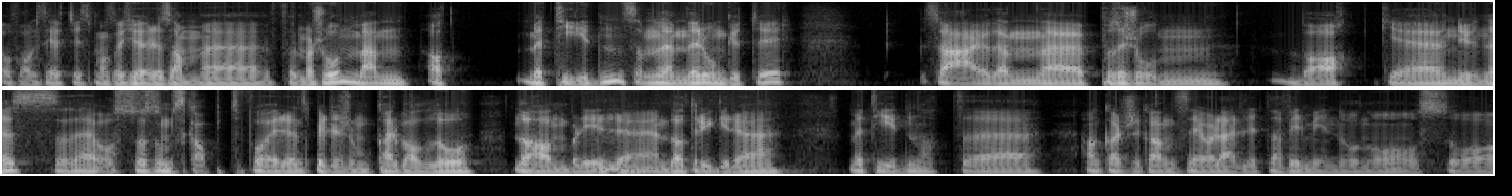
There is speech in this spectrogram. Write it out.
offensivt hvis man skal kjøre samme formasjon, men at med tiden, som du nevner, unggutter, så er jo den uh, posisjonen bak uh, Nunes også som skapt for en spiller som Carvalho, når han blir uh, enda tryggere med tiden. At han kanskje kan se og lære litt av Firmino nå, og så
